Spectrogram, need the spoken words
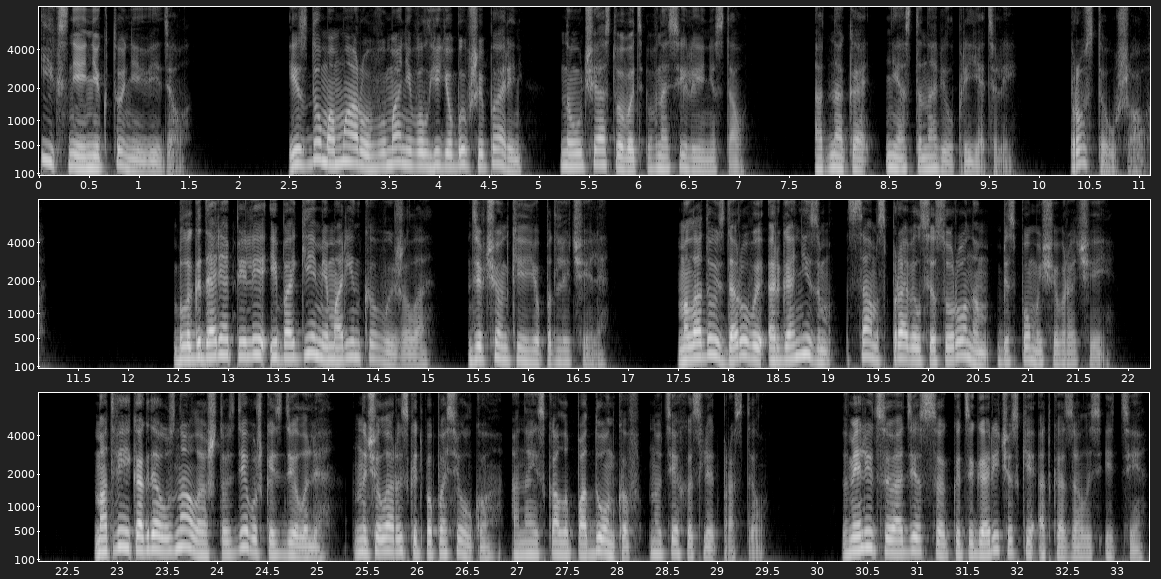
Их с ней никто не видел. Из дома Мару выманивал ее бывший парень, но участвовать в насилии не стал. Однако не остановил приятелей. Просто ушел. Благодаря Пеле и Богеме Маринка выжила. Девчонки ее подлечили. Молодой здоровый организм сам справился с уроном без помощи врачей. Матвей, когда узнала, что с девушкой сделали, начала рыскать по поселку. Она искала подонков, но тех и след простыл. В милицию Одесса категорически отказалась идти,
